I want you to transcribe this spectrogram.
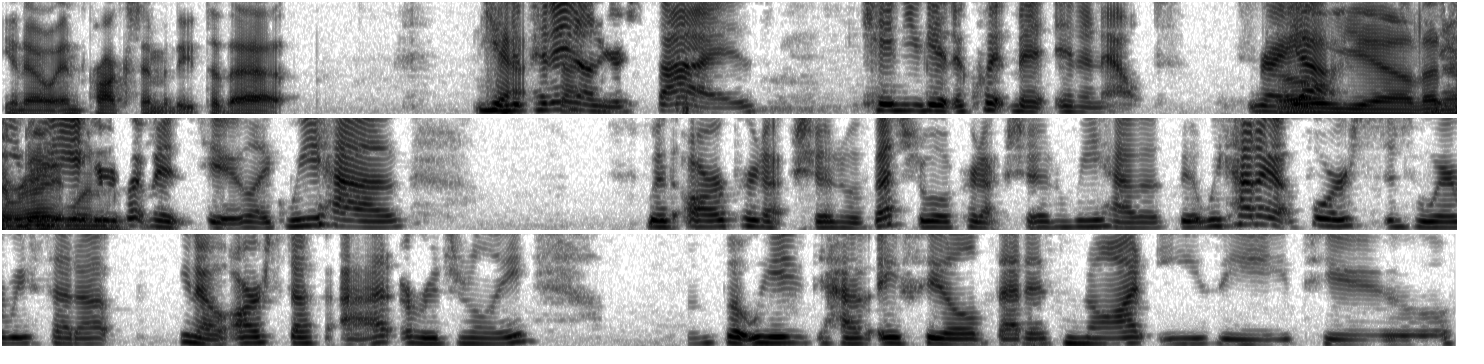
you know, in proximity to that. Yeah. depending on your size, can you get equipment in and out? Right. Oh yeah, that's Yeah, a Easy to right. get your equipment too. Like we have with our production, with vegetable production, we have a we kind of got forced into where we set up, you know, our stuff at originally. But we have a field that is not easy to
